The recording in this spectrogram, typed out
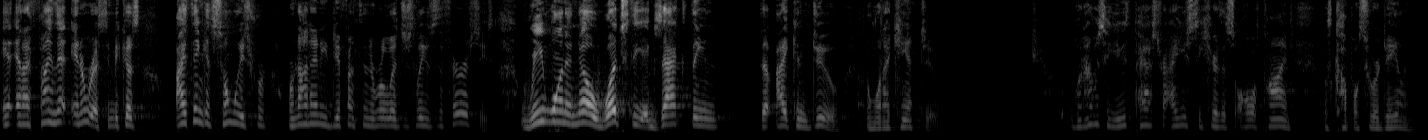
And, and I find that interesting because I think in some ways we're, we're not any different than the religious leaders, the Pharisees. We want to know what's the exact thing that I can do and what I can't do. When I was a youth pastor, I used to hear this all the time with couples who are dealing.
